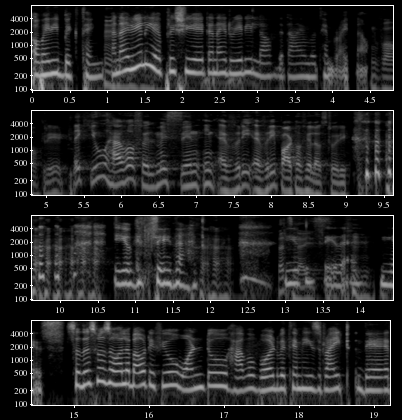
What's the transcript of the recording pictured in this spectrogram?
a very big thing Hmm, and i hmm, hmm, really appreciate and i really love that i am with him right now hmm. Wow, great! Like you have a filmy scene in every every part of your love story. you can say that That's you nice. can say that yes so this was all about if you want to have a word with him he's right there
